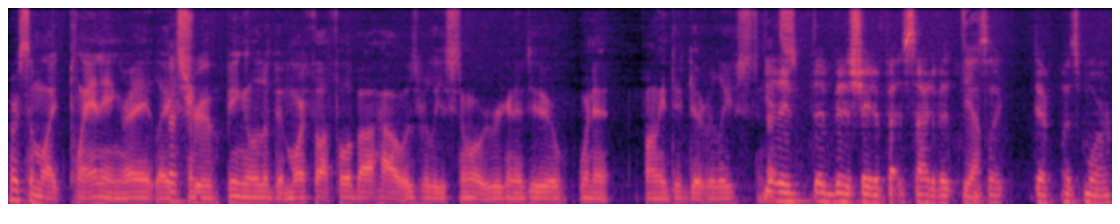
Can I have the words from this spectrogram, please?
Or some like planning, right? Like That's true. Being a little bit more thoughtful about how it was released and what we were gonna do when it finally did get released. And Yeah, the, the administrative side of it Yeah. was like there was more.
